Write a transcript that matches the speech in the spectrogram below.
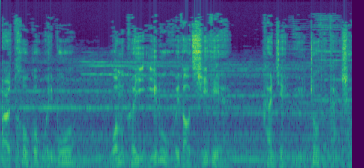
而透过微波，我们可以一路回到起点，看见宇宙的诞生。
